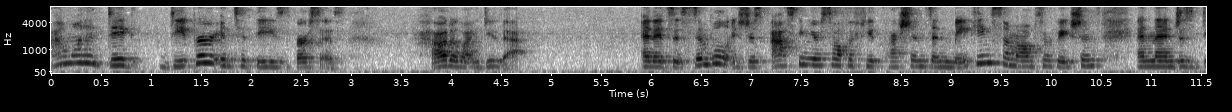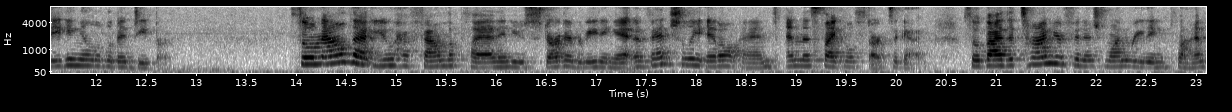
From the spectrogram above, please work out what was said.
I want to dig deeper into these verses. How do I do that? And it's as simple as just asking yourself a few questions and making some observations and then just digging a little bit deeper. So now that you have found the plan and you started reading it, eventually it'll end and the cycle starts again. So by the time you're finished one reading plan,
